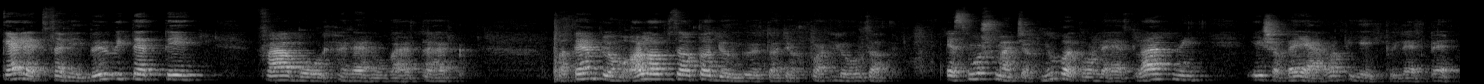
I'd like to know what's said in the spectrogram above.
kelet felé bővítették, fából renoválták. A templom alapzata döngölt agyagpadlózat. Ezt most már csak nyugaton lehet látni, és a bejárati épületbe.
